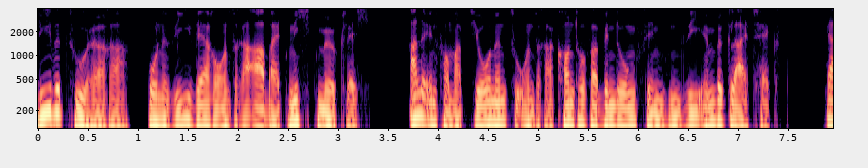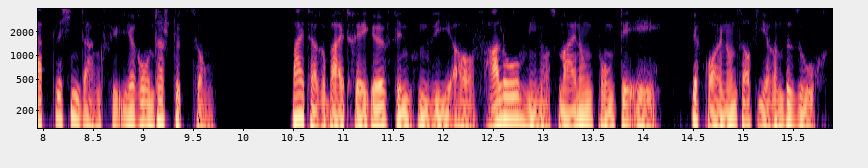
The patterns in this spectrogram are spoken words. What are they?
Liebe Zuhörer, ohne Sie wäre unsere Arbeit nicht möglich. Alle Informationen zu unserer Kontoverbindung finden Sie im Begleittext. Herzlichen Dank für Ihre Unterstützung. Weitere Beiträge finden Sie auf hallo-meinung.de. Wir freuen uns auf Ihren Besuch.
